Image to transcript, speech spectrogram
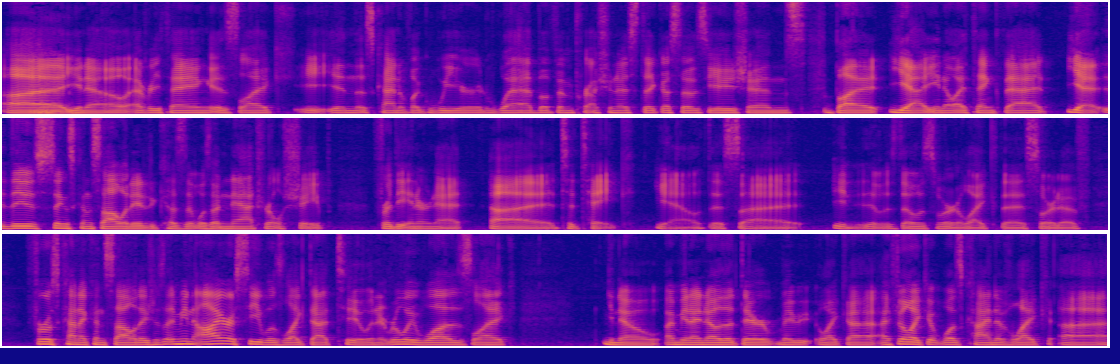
uh you know everything is like in this kind of like weird web of impressionistic associations. But yeah you know i think that yeah these things consolidated because it was a natural shape for the internet uh to take you know this uh it, it was those were like the sort of first kind of consolidations. I mean irc was like that too and it really was like you know i mean i know that there maybe like uh, i feel like it was kind of like uh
